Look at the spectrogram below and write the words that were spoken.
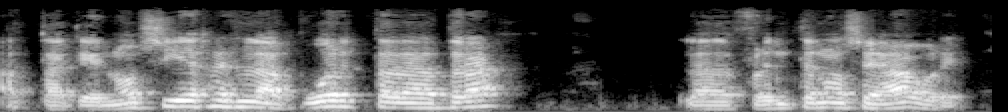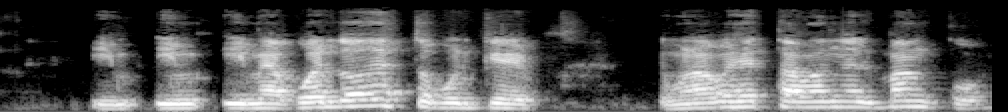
hasta que no cierres la puerta de atrás, la de frente no se abre. Y, y me acuerdo de esto porque una vez estaba en el banco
